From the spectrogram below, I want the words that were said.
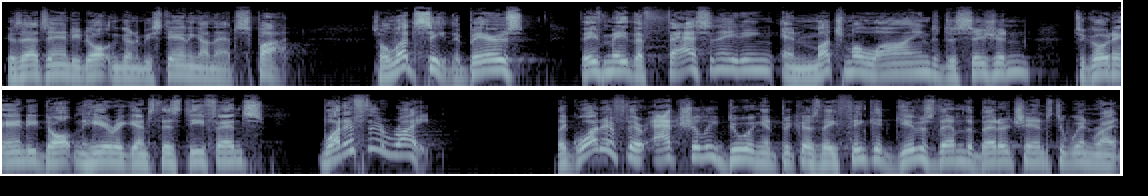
because that's Andy Dalton going to be standing on that spot. So let's see. The Bears They've made the fascinating and much maligned decision to go to Andy Dalton here against this defense. What if they're right? Like, what if they're actually doing it because they think it gives them the better chance to win right,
